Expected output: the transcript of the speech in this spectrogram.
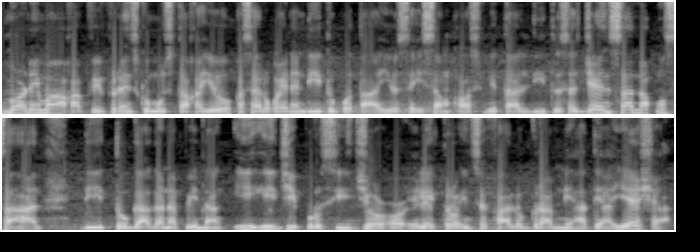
morning mga Kapi Friends, kumusta kayo? Kasalukuyan nandito po tayo sa isang hospital dito sa Jensen na kung saan dito gaganapin ang EEG procedure or electroencephalogram ni Ate Ayesha.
